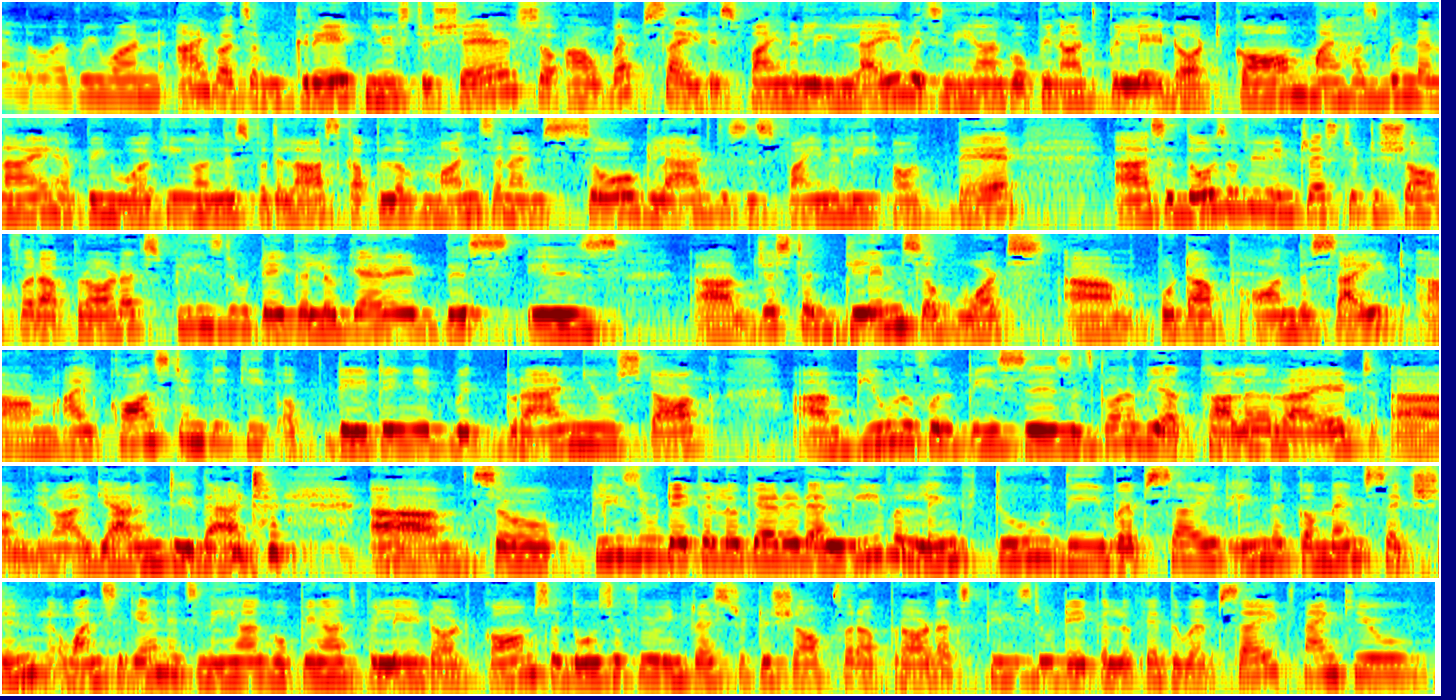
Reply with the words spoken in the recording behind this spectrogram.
Hello everyone, I got some great news to share. So our website is finally live. It's nehagopinathpillai.com. My husband and I have been working on this for the last couple of months and I'm so glad this is finally out there. Uh, so those of you interested to shop for our products, please do take a look at it. This is uh, just a glimpse of what's um, put up on the site. Um, I'll constantly keep updating it with brand new stock, uh, beautiful pieces. It's going to be a color riot. Um, you know, I'll guarantee that. Um, so please do take a look at it. I'll leave a link to the website in the comment section. Once again, it's nehagopinathpillai.com. So those of you interested to shop for our products, please do take a look at the website. Thank you.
